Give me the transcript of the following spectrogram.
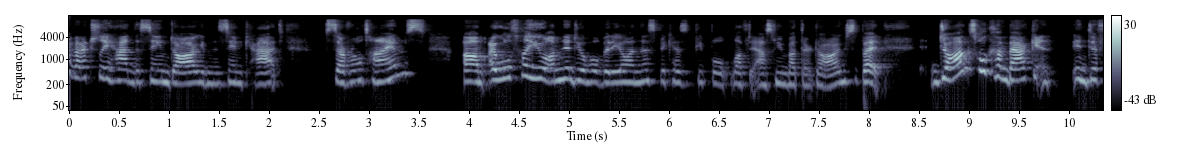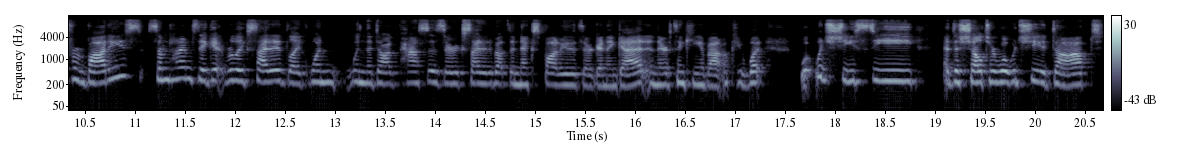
have actually had the same dog and the same cat several times. Um, I will tell you, I'm going to do a whole video on this because people love to ask me about their dogs. But dogs will come back in, in different bodies. Sometimes they get really excited, like when when the dog passes, they're excited about the next body that they're going to get, and they're thinking about, okay, what what would she see at the shelter? What would she adopt?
